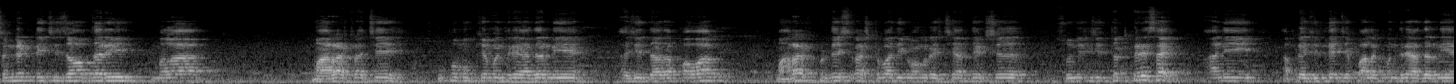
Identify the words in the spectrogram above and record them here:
संघटनेची जबाबदारी मला महाराष्ट्राचे उपमुख्यमंत्री आदरणीय अजितदादा पवार महाराष्ट्र प्रदेश राष्ट्रवादी काँग्रेसचे अध्यक्ष सुनीलजी तटकरे साहेब आणि आपल्या जिल्ह्याचे पालकमंत्री आदरणीय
